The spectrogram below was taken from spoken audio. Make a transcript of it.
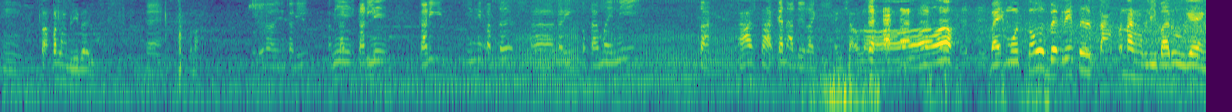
Hmm. tak pernah beli baru. Eh. Tak pernah. Boleh lah ini kali. Ni- kali, ni- kali ini patut uh, kali pertama ini start. Ah, start. Akan ada lagi. InsyaAllah. baik motor, baik kereta tak pernah beli baru geng.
